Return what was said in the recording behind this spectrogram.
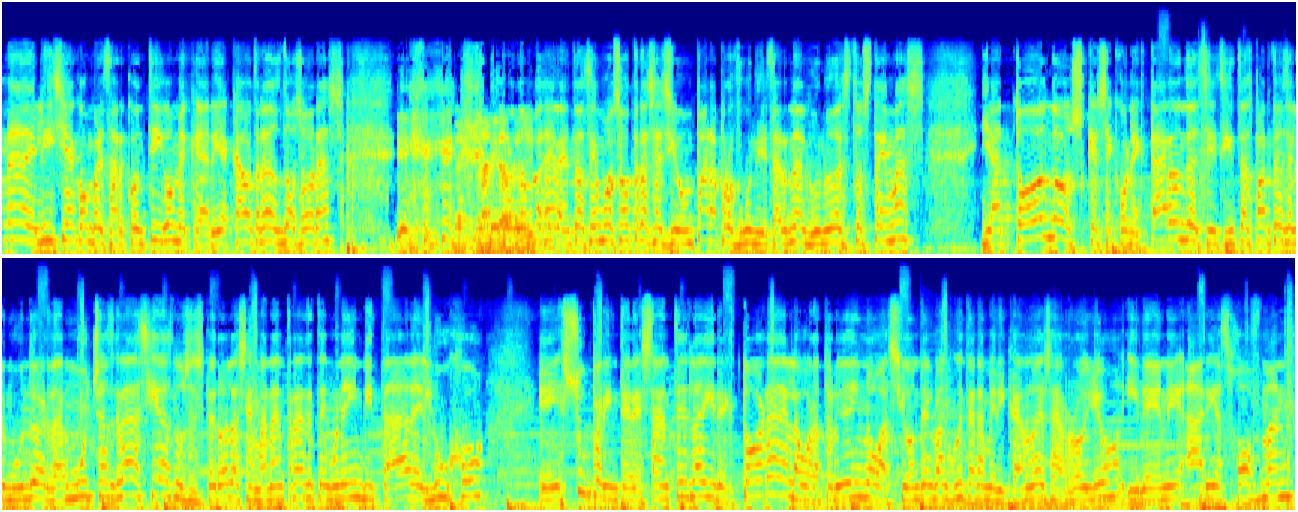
una delicia conversar contigo. Me quedaría acá otras dos horas. Pero más adelante hacemos otra sesión para profundizar en alguno de estos temas. Y a todos los que se conectaron desde distintas partes del mundo, de verdad, muchas gracias. Los espero la semana entrante. Tengo una invitada de lujo, eh, súper interesante. Es la directora del Laboratorio de Innovación del Banco Interamericano de Desarrollo, Irene Arias Hoffman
